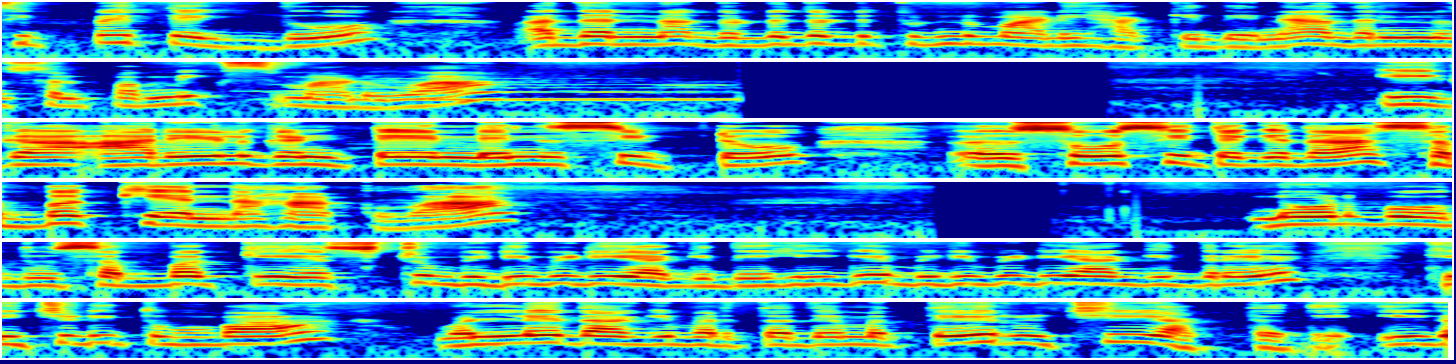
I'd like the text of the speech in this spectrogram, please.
ಸಿಪ್ಪೆ ತೆಗೆದು ಅದನ್ನು ದೊಡ್ಡ ದೊಡ್ಡ ತುಂಡು ಮಾಡಿ ಹಾಕಿದ್ದೇನೆ. ಅದನ್ನು ಸ್ವಲ್ಪ ಮಿಕ್ಸ್ ಮಾಡುವ. ಈಗ ಆರೇಳು ಗಂಟೆ ನೆನೆಸಿಟ್ಟು ಸೋಸಿ ತೆಗೆದ ಸಬ್ಬಕ್ಕಿಯನ್ನು ಹಾಕುವ. ನೋಡ್ಬೋದು ಸಬ್ಬಕ್ಕಿ ಎಷ್ಟು ಬಿಡಿ ಬಿಡಿಯಾಗಿದೆ. ಹೀಗೆ ಬಿಡಿ ಬಿಡಿಯಾಗಿದ್ದರೆ ಕಿಚಡಿ ತುಂಬ ಒಳ್ಳೆಯದಾಗಿ ಬರ್ತದೆ ಮತ್ತು ರುಚಿ ಆಗ್ತದೆ. ಈಗ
